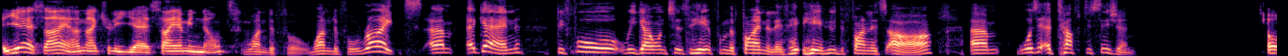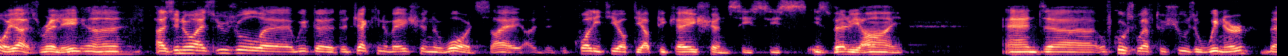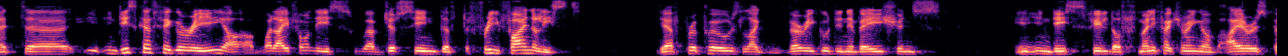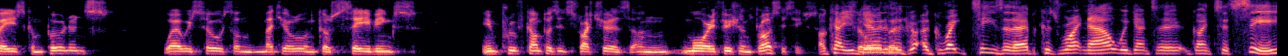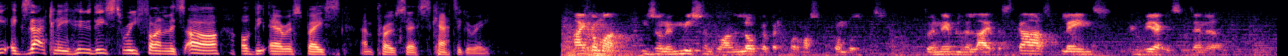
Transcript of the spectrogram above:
Yes, I am. Actually, yes, I am in Nantes. Wonderful, wonderful. Right. Um, again, before we go on to hear from the finalists, hear who the finalists are, um, was it a tough decision? Oh yes, really. Uh, as you know, as usual uh, with the the JEC Innovation Awards, I, I, the, the, quality of the applications is is, is very high, and uh, of course we have to choose a winner. But uh, in this category, uh, what I found is we have just seen the, the three finalists. They have proposed like very good innovations in, in this field of manufacturing of aerospace components, where we saw some material and cost savings improve composite structures and more efficient processes. Okay, you've so, given us a, a, great teaser there because right now we're going to going to see exactly who these three finalists are of the aerospace and process category. iCOMAT is on a mission to unlock the performance of composites to enable the lightest cars, planes, and vehicles in general.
